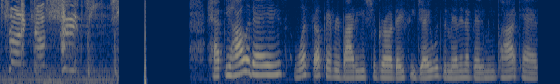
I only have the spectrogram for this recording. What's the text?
Trying to count sheep. Happy holidays! What's up, everybody? It's your girl Daisy J with Demanding a Better Me podcast.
